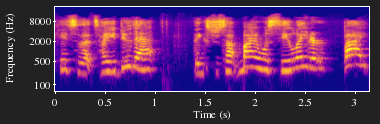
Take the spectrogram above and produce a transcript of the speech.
Okay, so that's how you do that. Thanks for stopping by, and we'll see you later. Bye!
